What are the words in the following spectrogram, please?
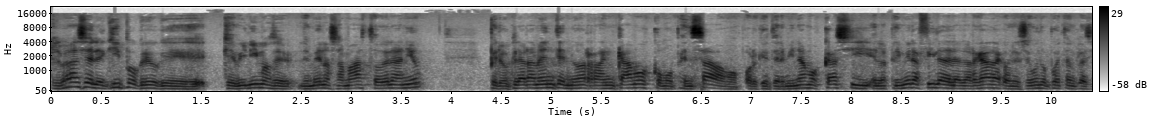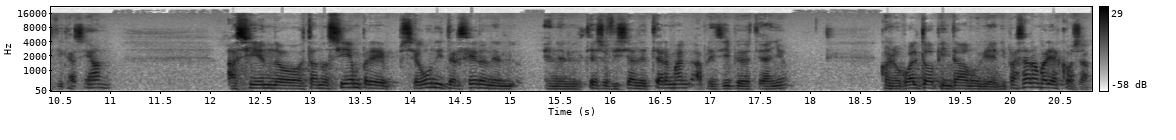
El balance del equipo creo que, que vinimos de, de, menos a más todo el año, pero claramente no arrancamos como pensábamos, porque terminamos casi en la primera fila de la largada con el segundo puesto en clasificación, haciendo, estando siempre segundo y tercero en el, test oficial de Thermal a principios de este año, con lo cual todo pintaba muy bien. Y pasaron varias cosas.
